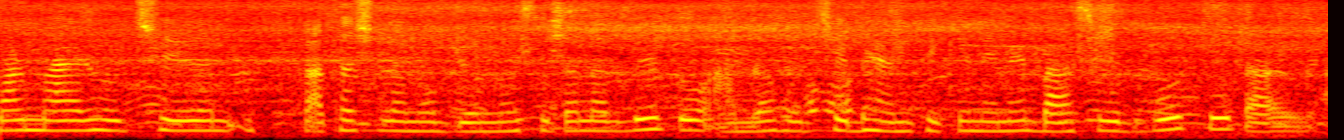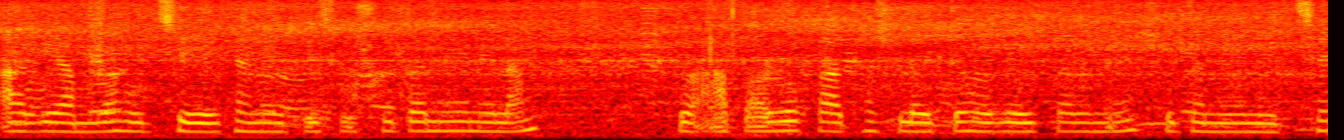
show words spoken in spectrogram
আমার মায়ের হচ্ছে কাঁথা সেলানোর জন্য সুতা লাগবে। তো আমরা হচ্ছে ভ্যান থেকে নেমে বাস উঠবো। তো তার আগে আমরা হচ্ছে এখানে কিছু সুতা নিয়ে নিলাম। তো আবারও কাঁথা সেলাইতে হবে এই কারণে সুতা নিয়ে নিচ্ছে।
